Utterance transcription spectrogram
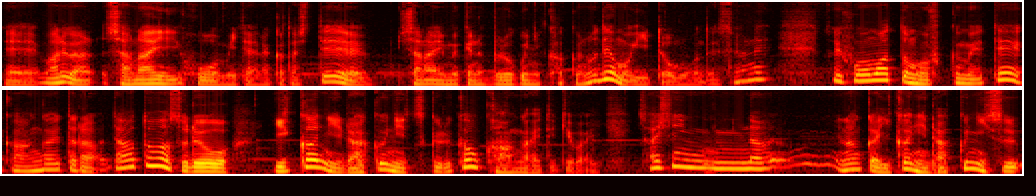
えあるいは社内法みたいな形で社内向けのブログに書くのでもいいと思うんですよね。そういうフォーマットも含めて考えたらであとはそれをいかに楽に作るかを考えていけばいい。最初にみんななんかいかに楽にす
